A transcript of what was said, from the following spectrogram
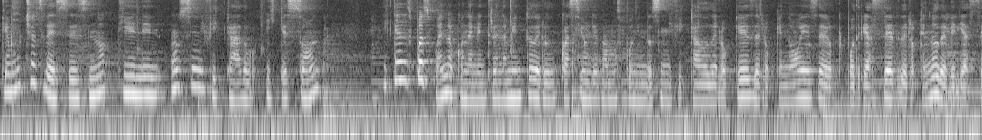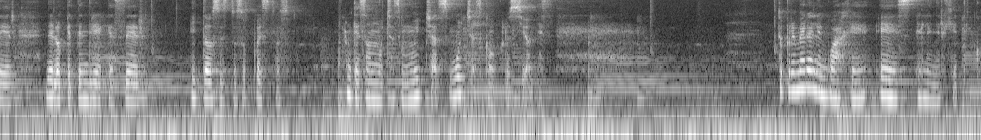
que muchas veces no tienen un significado y que son y que después, bueno, con el entrenamiento de la educación le vamos poniendo significado de lo que es, de lo que no es, de lo que podría ser, de lo que no debería ser, de lo que tendría que hacer y todos estos opuestos que son muchas, muchas, muchas conclusiones. Tu primer lenguaje es el energético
